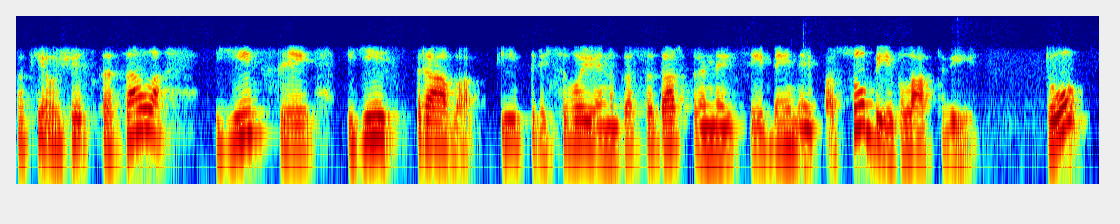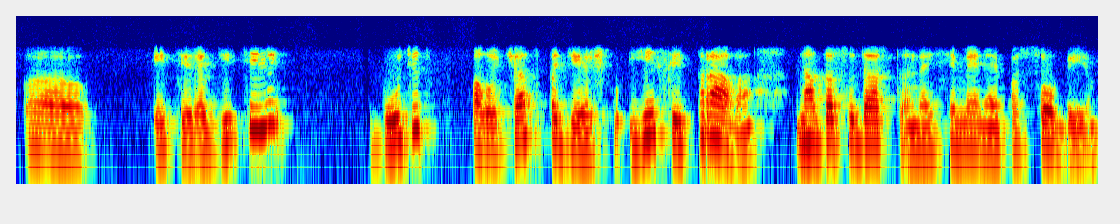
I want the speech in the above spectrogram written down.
Как я уже сказала, если есть право и присвоено государственное семейное пособие в Латвии, то э, эти родители будут получать поддержку. Если право на государственное семейное пособие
